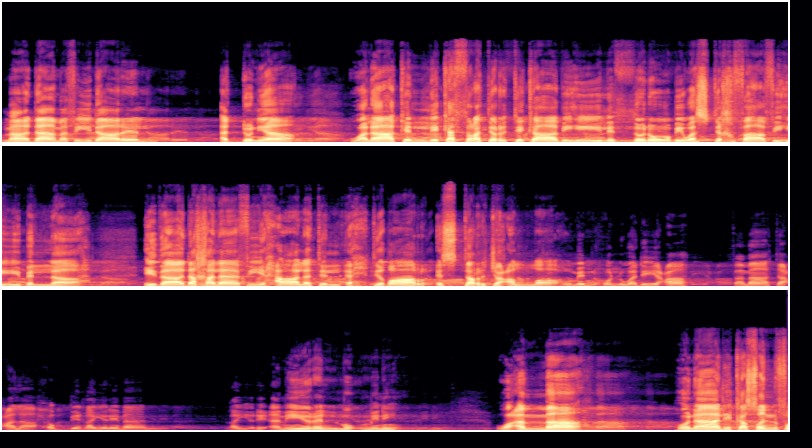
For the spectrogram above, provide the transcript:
ما دام في دار الدنيا ولكن لكثرة ارتكابه للذنوب واستخفافه بالله. إذا دخل في حالة الاحتضار استرجع الله منه الوديعة فمات على حب غير من غير أمير المؤمنين. وأما هنالك صنف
